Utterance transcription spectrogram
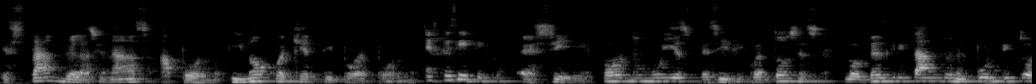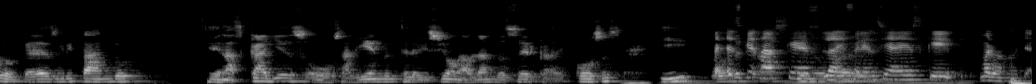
están relacionadas a porno y no cualquier tipo de porno. Específico. Eh, sí, porno muy específico. Entonces, los ves gritando en el púlpito, los ves gritando en las calles o saliendo en televisión hablando acerca de cosas y... Es que, ¿sabes qué es? La diferencia es que, bueno, no, ya.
